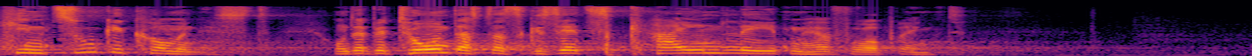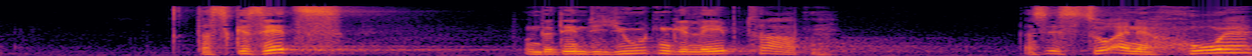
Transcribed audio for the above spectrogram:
hinzugekommen ist. Und er betont, dass das Gesetz kein Leben hervorbringt. Das Gesetz unter dem die Juden gelebt haben. Das ist so eine hohe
